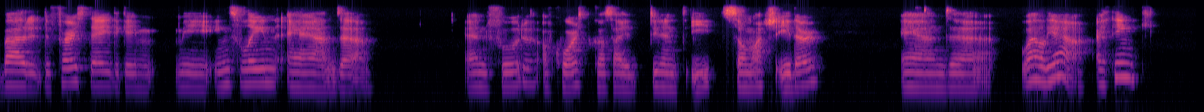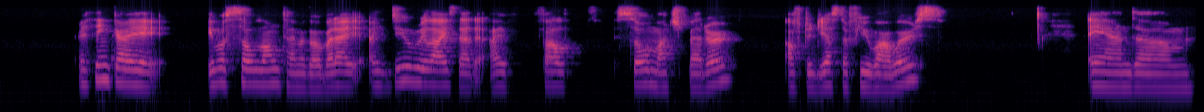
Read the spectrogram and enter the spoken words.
But the first day they gave me insulin and uh, and food, of course, because I didn't eat so much either. And uh, well, yeah, I think I think I it was so long time ago, but I I do realize that I felt so much better after just a few hours, and um,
